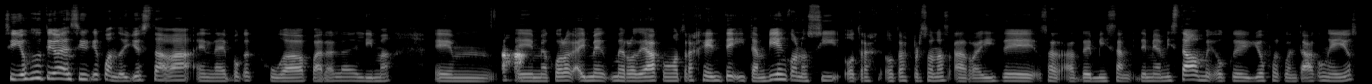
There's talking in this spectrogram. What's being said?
Sí, yo justo te iba a decir que cuando yo estaba en la época que jugaba para la de Lima, em, eh, me acuerdo, ahí me, rodeaba con otra gente y también conocí otras, otras personas a raíz de, o sea, de, mis, de mi amistad o, que yo frecuentaba con ellos.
